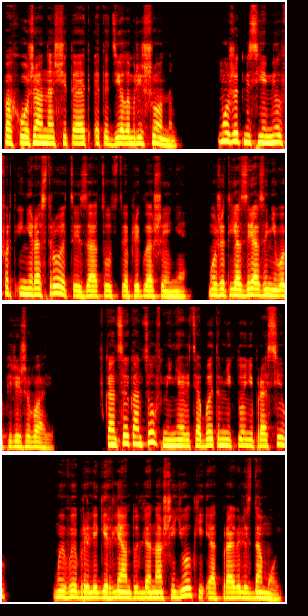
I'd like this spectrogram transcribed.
Похоже, она считает это делом решенным. Может, месье Милфорд и не расстроится из-за отсутствия приглашения. Может, я зря за него переживаю. В конце концов, меня ведь об этом никто не просил. Мы выбрали гирлянду для нашей елки и отправились домой.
